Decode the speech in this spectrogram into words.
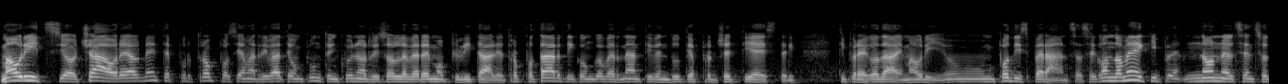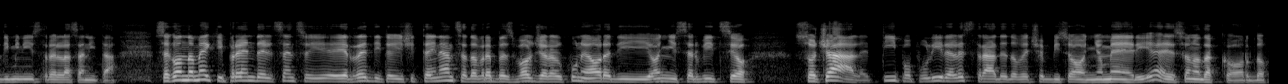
Maurizio, ciao, realmente purtroppo siamo arrivati a un punto in cui non risolleveremo più l'Italia, troppo tardi con governanti venduti a progetti esteri. Ti prego, dai, Maurizio, un po' di speranza. Secondo me, chi pre- non nel senso di ministro della sanità, secondo me chi prende il, senso, il reddito di cittadinanza dovrebbe svolgere alcune ore di ogni servizio sociale, tipo pulire le strade dove c'è bisogno, Mary, e eh, sono d'accordo.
